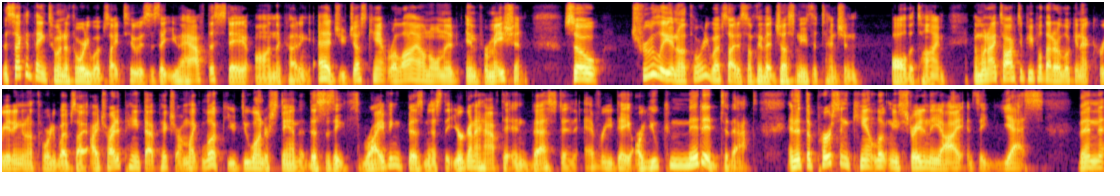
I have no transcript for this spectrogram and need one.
The second thing to an authority website, too, is, is that you have to stay on the cutting edge. You just can't rely on old information. So, truly, an authority website is something that just needs attention all the time. And when I talk to people that are looking at creating an authority website, I try to paint that picture. I'm like, look, you do understand that this is a thriving business that you're going to have to invest in every day. Are you committed to that? And if the person can't look me straight in the eye and say yes, then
